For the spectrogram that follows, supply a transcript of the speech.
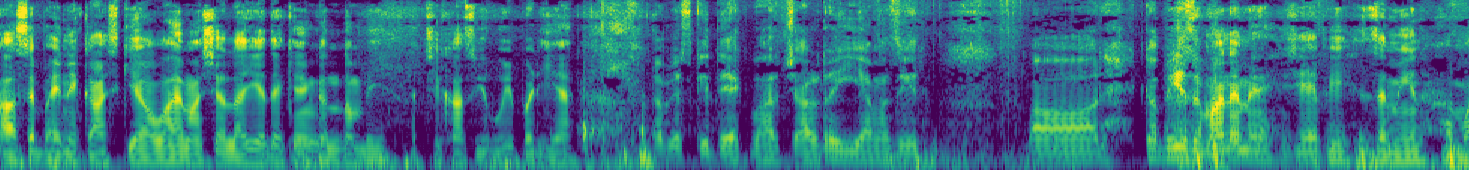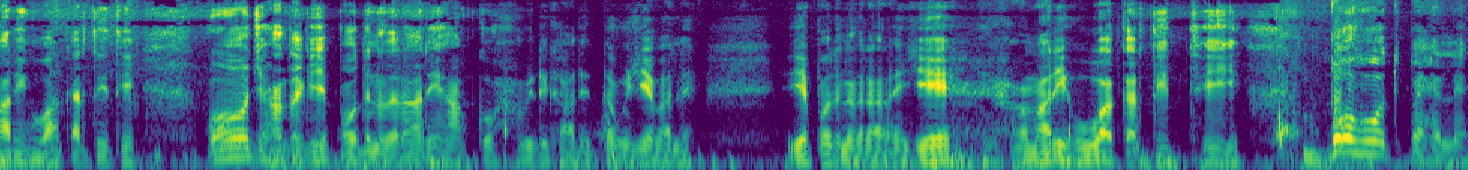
आसिफ भाई ने काश किया हुआ है माशाल्लाह ये देखें गंदम भी अच्छी खासी हुई पड़ी है। अब इसकी देखभाल चल रही है मज़ीद और कभी ज़माने में ये भी ज़मीन हमारी हुआ करती थी। वो जहाँ तक ये पौधे नज़र आ रहे हैं आपको अभी दिखा देता हूँ ये वाले। ये पौधे नज़र आ रहे हैं। ये हमारी हुआ करती थी बहुत पहले।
